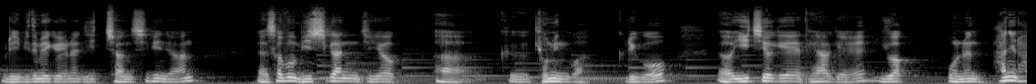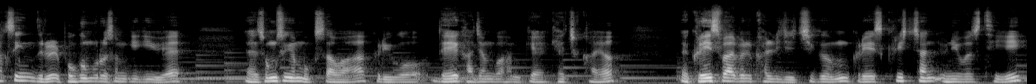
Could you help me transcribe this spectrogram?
우리 믿음의 교회는 2012년 서부 미시간 지역 아, 그 교민과 그리고 어, 이 지역의 대학에 유학 오는 한인 학생들을 복음으로 섬기기 위해 송승현 목사와 그리고 내 가정과 함께 개척하여 그레이스 바이블 칼리지 지금 그레이스 크리스찬 유니버시티에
